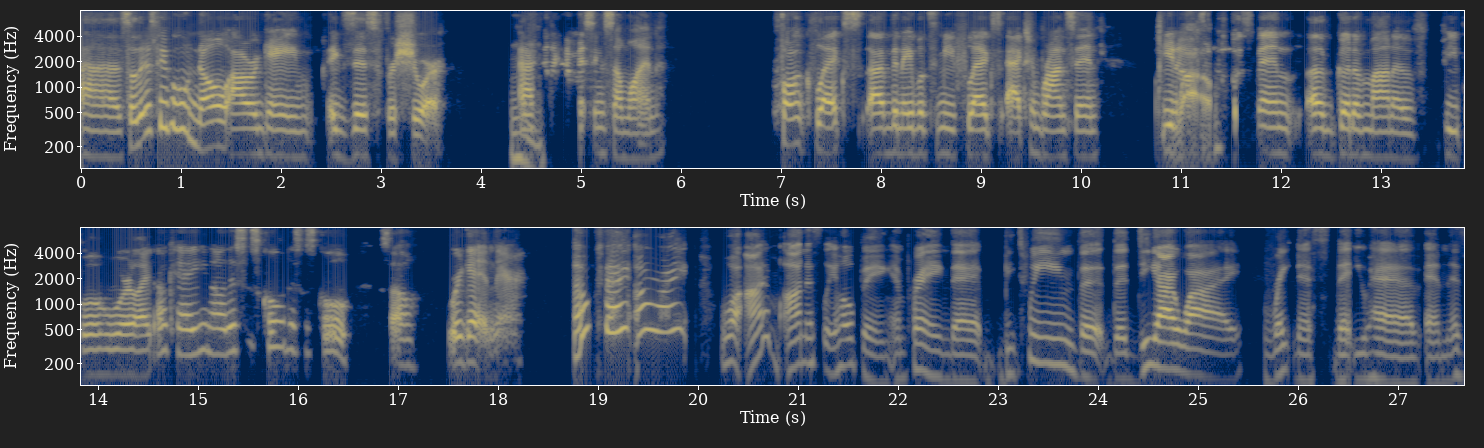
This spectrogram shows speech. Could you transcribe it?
Uh, so there's people who know our game exists for sure. And I feel like I'm missing someone. Funk Flex, I've been able to meet Flex, Action Bronson. You know, wow. it's been a good amount of people who are like, okay, you know, this is cool, this is cool. So we're getting there. Okay, all right. Well, I'm honestly hoping and praying that between the the DIY greatness that you have and this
